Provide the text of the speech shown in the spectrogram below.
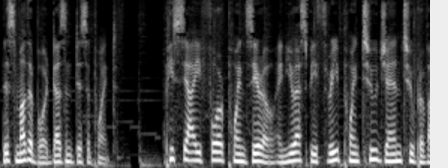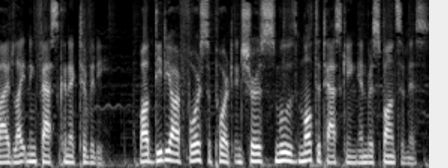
this motherboard doesn't disappoint. PCIe 4.0 and USB 3.2 Gen 2 provide lightning fast connectivity, while DDR4 support ensures smooth multitasking and responsiveness.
